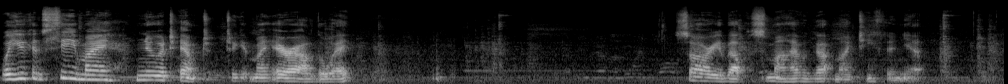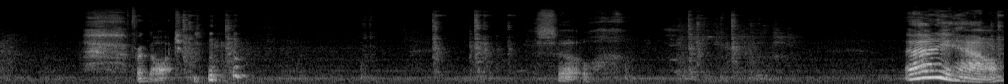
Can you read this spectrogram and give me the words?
Well, you can see my new attempt to get my hair out of the way. Sorry about the smile. I haven't got my teeth in yet. Forgot. so, anyhow,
